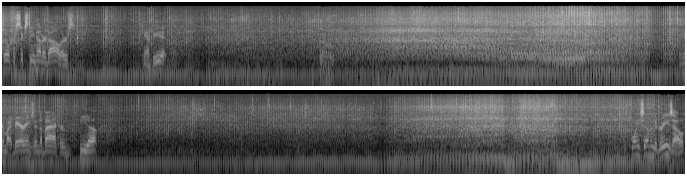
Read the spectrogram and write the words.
Still for $1,600. Can't beat it. My bearings in the back are beat up. It's 27 degrees out.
